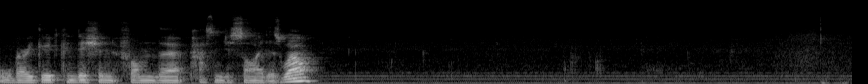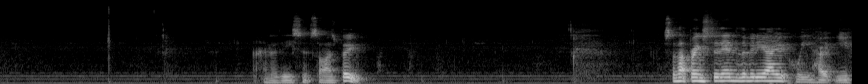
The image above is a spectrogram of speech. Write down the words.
all very good condition from the passenger side as well. And a decent sized boot. So that brings to the end of the video. We hope you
